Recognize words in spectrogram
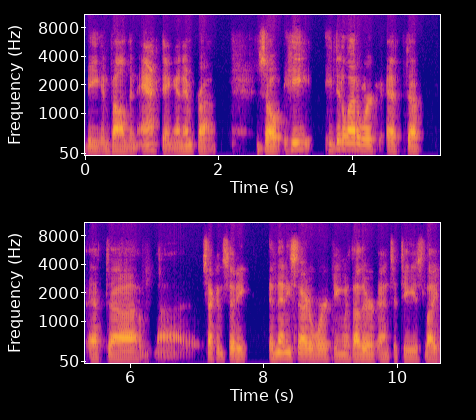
be involved in acting and improv. So he he did a lot of work at uh, at uh, uh, Second City, and then he started working with other entities like.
